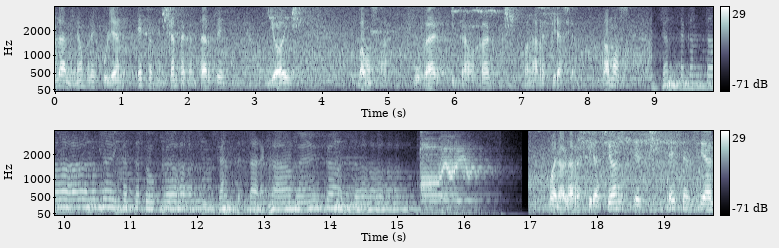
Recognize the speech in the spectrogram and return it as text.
Hola, mi nombre es Julián, esto es Me encanta cantarte y hoy vamos a jugar y trabajar con la respiración. ¿Vamos? Me encanta cantar, me encanta tocar, me encanta estar acá, me encanta. Bueno, la respiración es esencial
